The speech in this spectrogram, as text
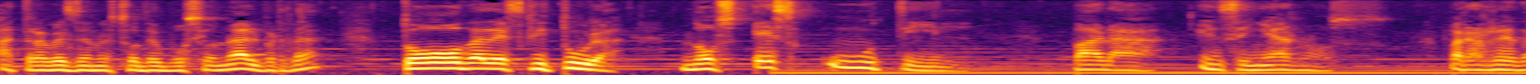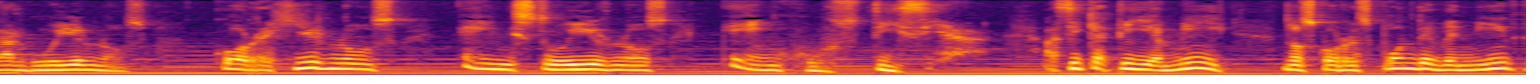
a través de nuestro devocional, ¿verdad? Toda la escritura nos es útil para enseñarnos, para redarguirnos, corregirnos e instruirnos en justicia. Así que a ti y a mí nos corresponde venir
